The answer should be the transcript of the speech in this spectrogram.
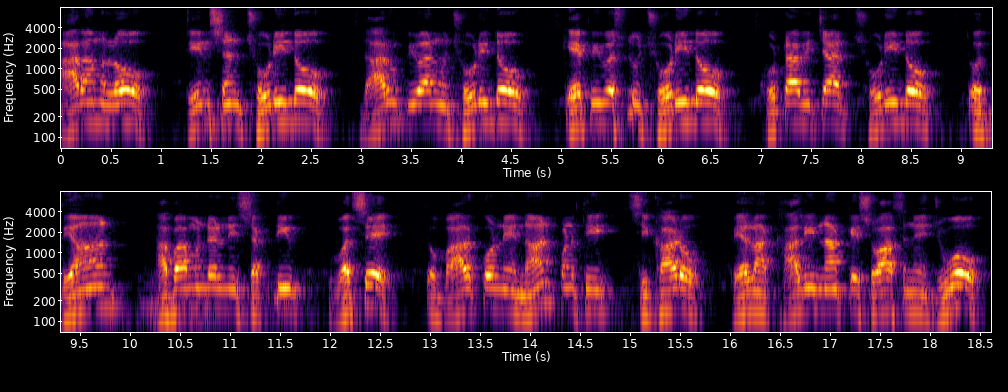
આરામ લો. ટેન્શન છોડી દો. દારૂ પીવાનું છોડી દો. કેફી વસ્તુ છોડી દો. ખોટા વિચાર છોડી દો. તો ધ્યાન આભામંડળની શક્તિ વધશે. તો બાળકોને નાનપણથી શીખાડો. પહેલાં ખાલી નાકે શ્વાસને જુઓ.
